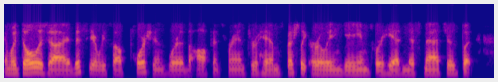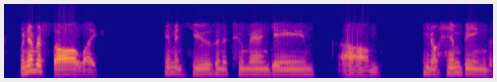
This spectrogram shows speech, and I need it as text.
And with Dolezaj, this year we saw portions where the offense ran through him, especially early in games where he had mismatches. But we never saw like him and Hughes in a two man game um, you know, him being the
